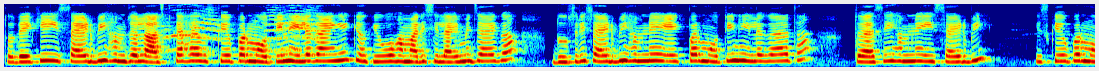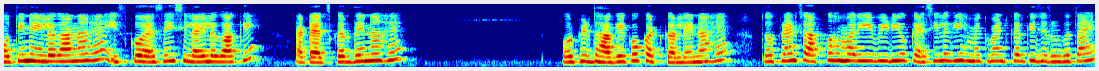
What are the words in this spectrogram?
तो देखिए, इस साइड भी हम जो लास्ट का है, उसके ऊपर मोती नहीं लगाएँगे, क्योंकि वो हमारी सिलाई में जाएगा। दूसरी साइड भी हमने एक पर मोती नहीं लगाया था तो ऐसे ही हमने इस साइड भी इसके ऊपर मोती नहीं लगाना है। इसको ऐसे ही सिलाई लगा के अटैच कर देना है। और फिर धागे को कट कर लेना है। तो फ्रेंड्स, आपको हमारी ये वीडियो कैसी लगी हमें कमेंट करके ज़रूर बताएँ।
